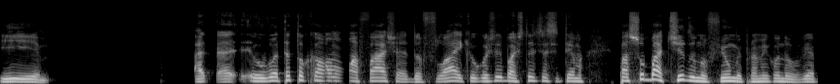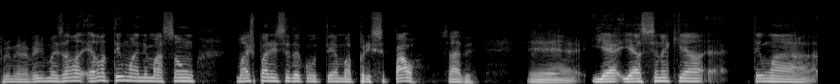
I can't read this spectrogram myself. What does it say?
E eu vou até tocar uma faixa do Fly, que eu gostei bastante desse tema. Passou batido no filme pra mim quando eu vi a primeira vez, mas ela, ela tem uma animação mais parecida com o tema principal, sabe? É, e, é, e é a cena que ela tem uma.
